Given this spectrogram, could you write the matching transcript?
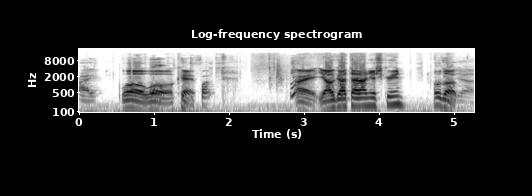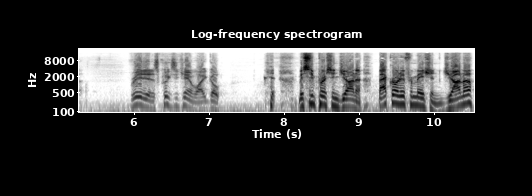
All right. Whoa, whoa, okay. All right, y'all got that on your screen? Hold up. Yeah. Read it as quick as you can. White, go. Missing person Jana. Background information. Jana,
